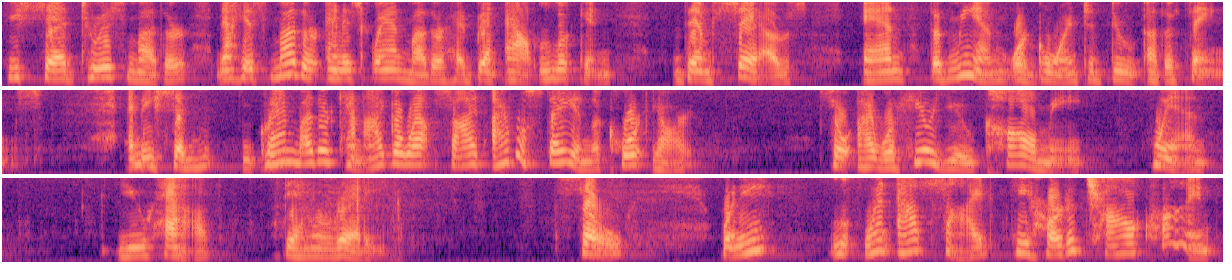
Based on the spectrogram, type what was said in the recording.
he said to his mother, now his mother and his grandmother had been out looking themselves, and the men were going to do other things. And he said, Grandmother, can I go outside? I will stay in the courtyard. So I will hear you call me when you have dinner ready. So when he went outside, he heard a child crying,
